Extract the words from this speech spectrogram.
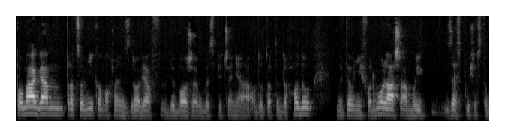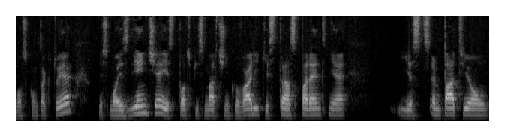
pomagam pracownikom ochrony zdrowia w wyborze ubezpieczenia od utraty dochodu, wypełnij formularz, a mój zespół się z Tobą skontaktuje. Jest moje zdjęcie, jest podpis Marcin Kowalik, jest transparentnie, jest z empatią,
